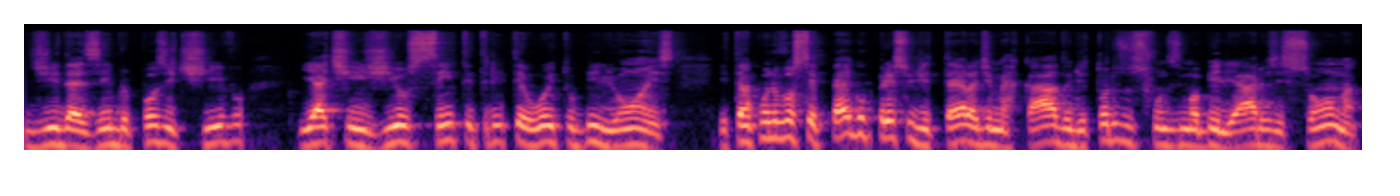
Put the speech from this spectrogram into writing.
de dezembro positivo e atingiu 138 bilhões. Então, quando você pega o preço de tela de mercado de todos os fundos imobiliários e soma,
